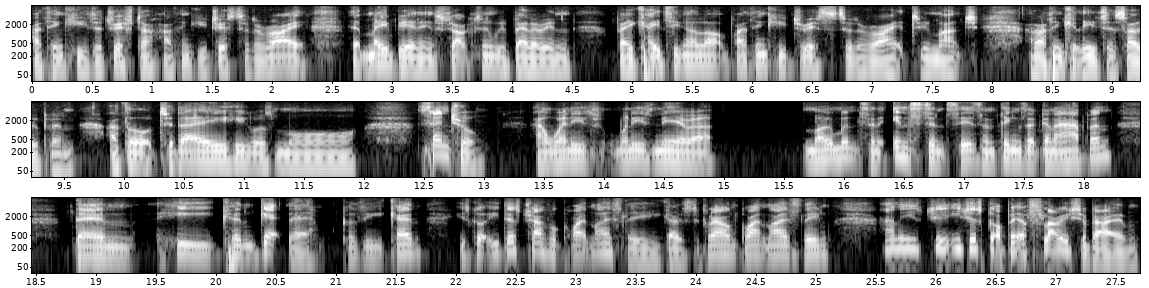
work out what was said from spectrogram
I think he's a drifter. I think he drifts to the right. It may be an instruction with Bellerin vacating a lot, but I think he drifts to the right too much, and I think it leaves us open. I thought today he was more central, and when he's when he's nearer moments and instances and things that are going to happen, then he can get there because he can. He's got. He does travel quite nicely. He goes to ground quite nicely, and he's he's just got a bit of flourish about him.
